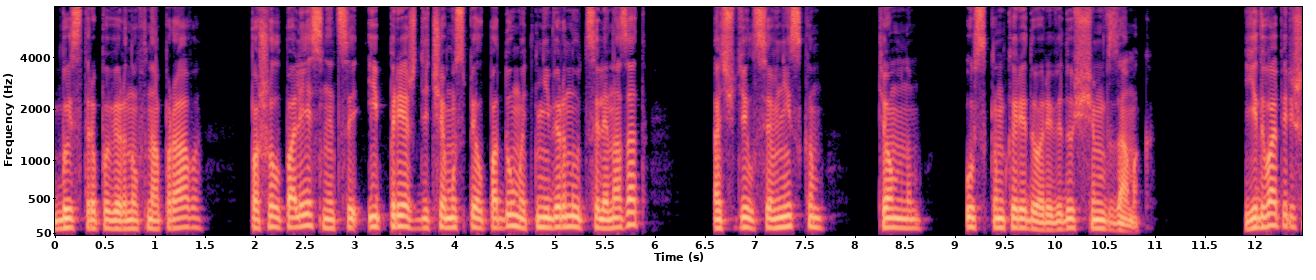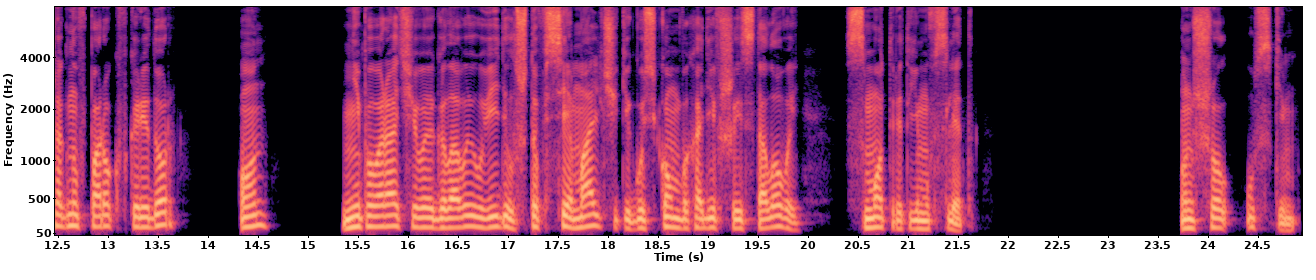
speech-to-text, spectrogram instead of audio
быстро повернув направо, пошел по лестнице и, прежде чем успел подумать, не вернуться ли назад, очутился в низком, темном, узком коридоре, ведущем в замок. Едва перешагнув порог в коридор, он, не поворачивая головы, увидел, что все мальчики, гуськом выходившие из столовой, смотрят ему вслед. Он шел узким,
